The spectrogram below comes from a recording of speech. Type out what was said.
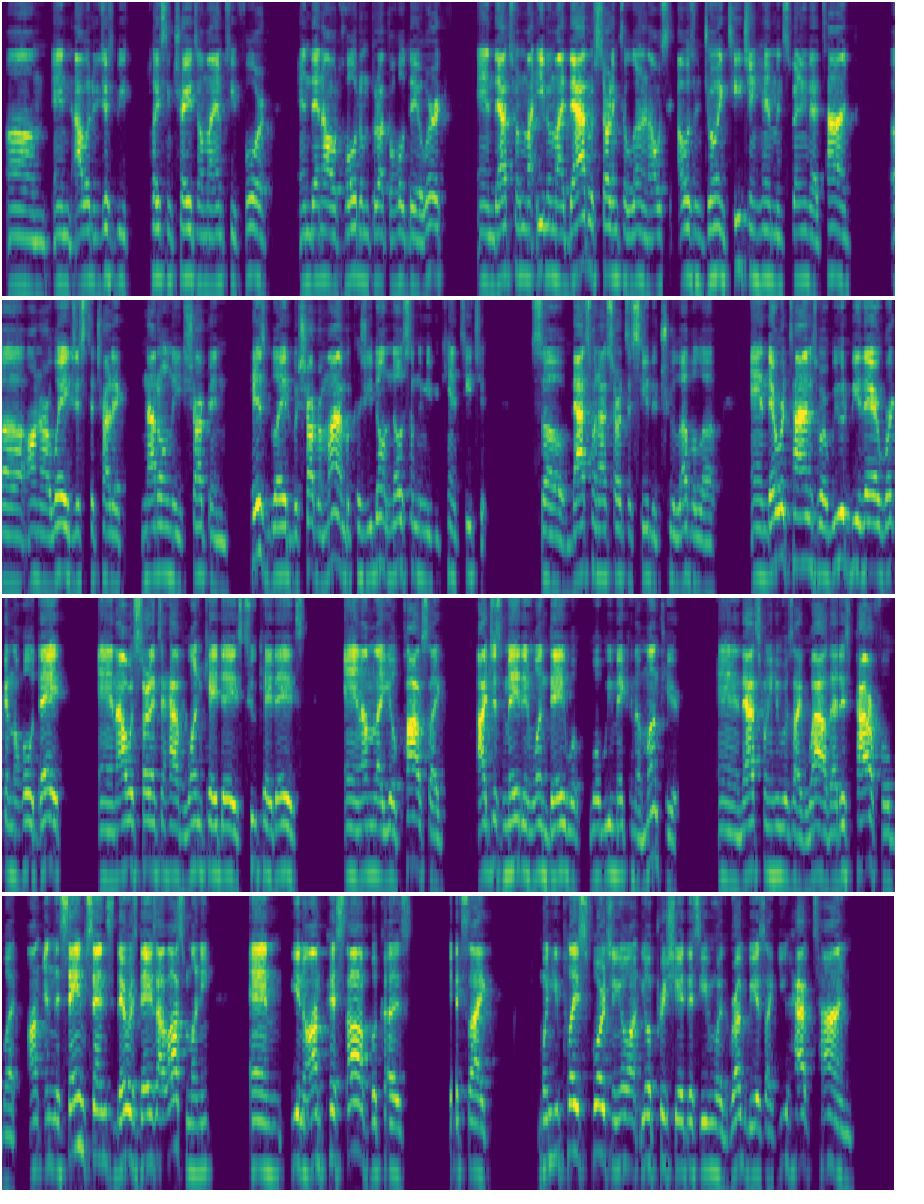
Um, and I would just be placing trades on my MT4 and then I would hold them throughout the whole day of work and that's when my even my dad was starting to learn. I was I was enjoying teaching him and spending that time uh, on our way just to try to not only sharpen his blade but sharpen mine because you don't know something if you can't teach it. So that's when I started to see the true level of. And there were times where we would be there working the whole day, and I was starting to have 1K days, 2K days, and I'm like, yo, pops, like I just made in one day what what we make in a month here. And that's when he was like, wow, that is powerful. But on, in the same sense, there was days I lost money and, you know, I'm pissed off because it's like when you play sports and you'll, you'll appreciate this even with rugby, it's like you have time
